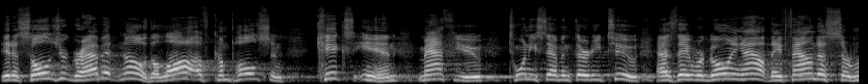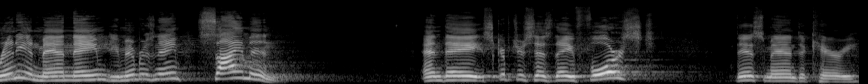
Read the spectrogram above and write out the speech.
Did a soldier grab it? No. The law of compulsion kicks in Matthew 27 32. As they were going out, they found a Cyrenian man named, do you remember his name? Simon. And they, scripture says, they forced this man to carry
